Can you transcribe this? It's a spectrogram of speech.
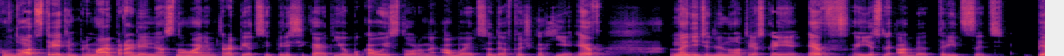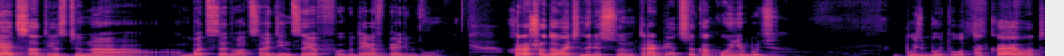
В 23-м прямая параллельная основанием трапеции пересекает ее боковые стороны АБ и СД в точках Е, F. Найдите длину отрезка EF, если AD 30 5, соответственно, BC 21, CF к DF 5 к 2. Хорошо, давайте нарисуем трапецию какую-нибудь. Пусть будет вот такая вот.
